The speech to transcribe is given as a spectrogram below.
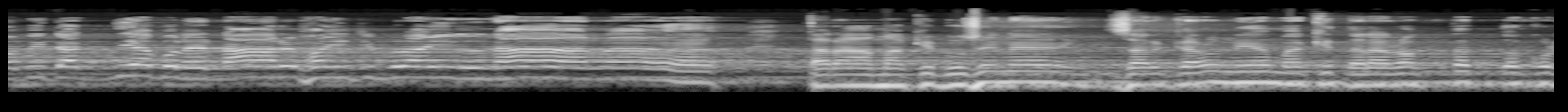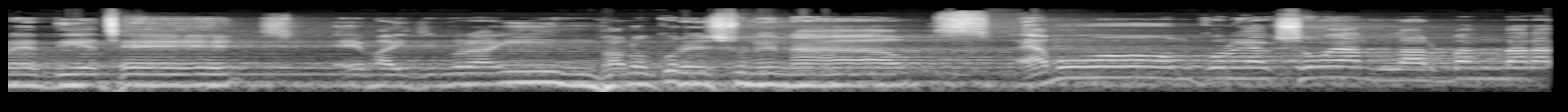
নবী ডাক দিয়া বলে, না রে ভাই জিব্রাইল, না না। তারা আমাকে বোঝে নাই যার কারণে আমাকে তারা রক্তাক্ত করে দিয়েছে। এ ভাই জিব্রাইল, ভালো করে শুনে নাও। এমন করে এক সময় আল্লাহর বান্দারা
